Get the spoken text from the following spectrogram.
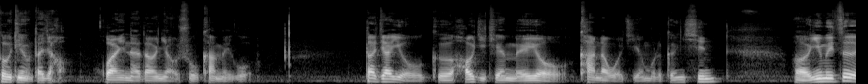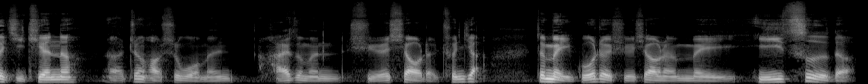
各位听友，大家好，欢迎来到鸟叔看美国。大家有个好几天没有看到我节目的更新，呃，因为这几天呢，呃，正好是我们孩子们学校的春假。在美国的学校呢，每一次的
